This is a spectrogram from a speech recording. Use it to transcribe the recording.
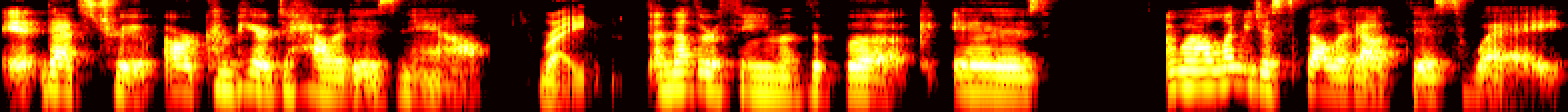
It, that's true, or compared to how it is now. Right. Another theme of the book is well, let me just spell it out this way.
